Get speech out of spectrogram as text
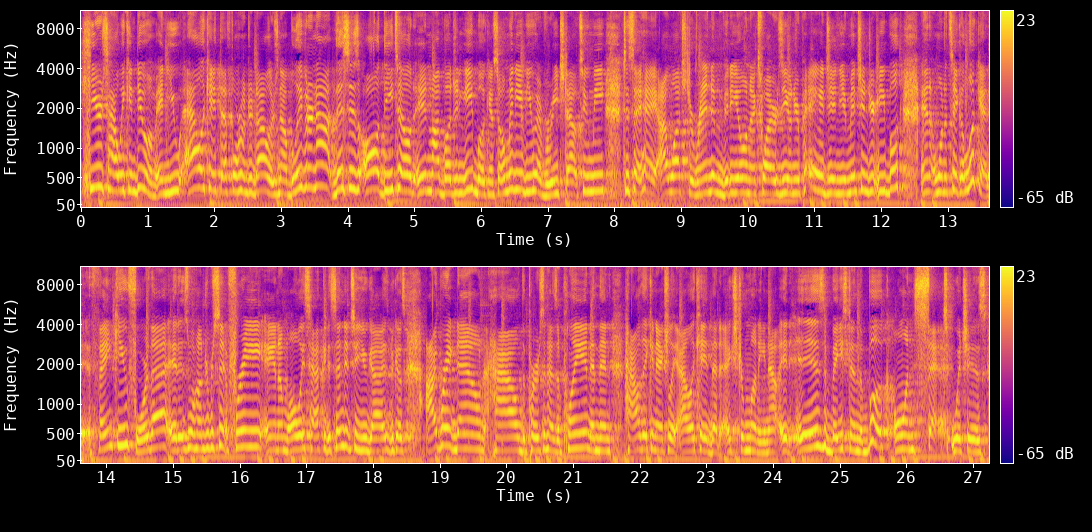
here's how we can do them. And you allocate that $400. Now, believe it or not, this is all detailed in my budgeting ebook. And so many of you have reached out to me to say, hey, I watched a random video on X, Y, or Z on your page and you mentioned your ebook and I want to take a look at it. Thank you for that. It is 100% free and I'm always happy to send it to you guys because I break down how the person has a plan and then how they can actually allocate that extra money. Now, it is based in the book on SET, which is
